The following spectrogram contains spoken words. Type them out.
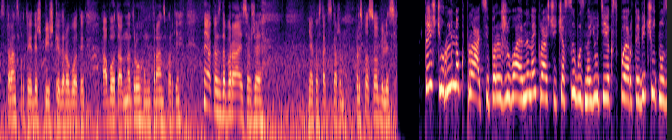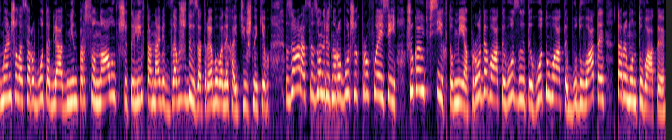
з транспорту, йдеш пішки до роботи або там на другому транспорті. Ну, якось добираєшся вже, якось так скажемо, приспособились. Те, що ринок праці переживає не найкращі часи, визнають і експерти. Відчутно зменшилася робота для адмінперсоналу, вчителів та навіть завжди затребуваних айтішників. Зараз сезон різноробочих професій. Шукають всіх, хто вміє продавати, возити, готувати, будувати та ремонтувати.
